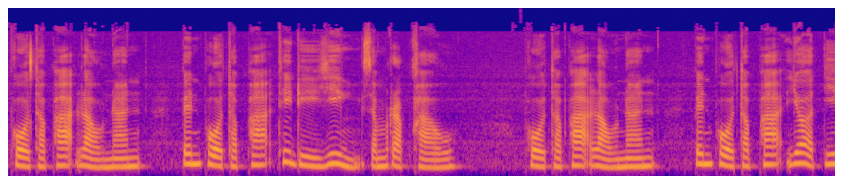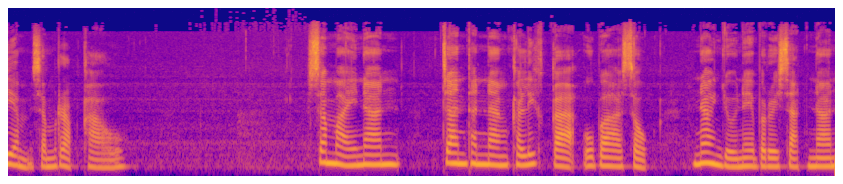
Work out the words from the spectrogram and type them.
โพธพะเหล่านั้นเป็นโพธพะที่ดียิ่งสำหรับเขา โพธพะเหล่านั้นเป็นโพธพะยอดเยี่ยมสำหรับเขา สมัยนั้น จันทนังคลิกะอุบาสกนั่งอยู่ในบริษัทนั้น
